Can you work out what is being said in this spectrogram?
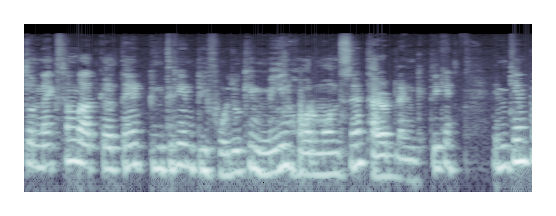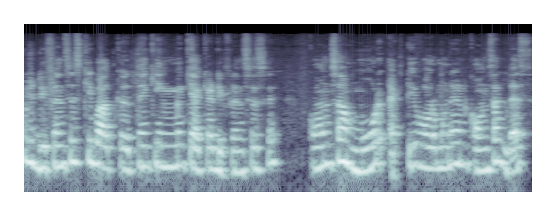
तो नेक्स्ट हम बात करते हैं T three and T four जो कि मेन हॉर्मोन्स हैं थायराइड ग्लैंड के। ठीक है? इनके हम कुछ डिफरेंसेस की बात करते हैं कि इनमें क्या क्या डिफरेंसेस है। कौन सा मोर एक्टिव हार्मोन है एंड कौन सा लेस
